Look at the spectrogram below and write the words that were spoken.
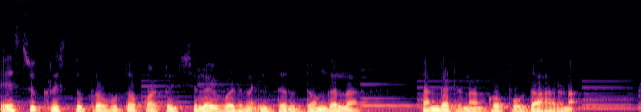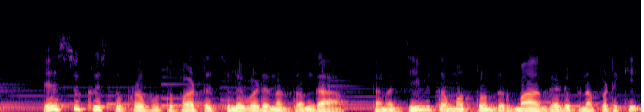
యేసుక్రీస్తు ప్రభుతో పాటు సెలవుబడిన ఇద్దరు దొంగల సంఘటన గొప్ప ఉదాహరణ. యేసుక్రీస్తు ప్రభుతో పాటు సెలవుబడిన దొంగ తన జీవితం మొత్తం దుర్మార్గం గడిపినప్పటికీ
